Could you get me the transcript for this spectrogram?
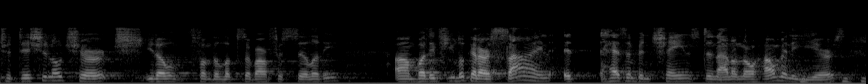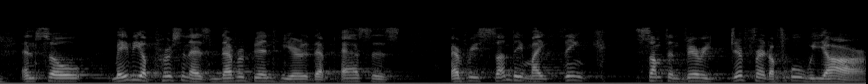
traditional church, you know, from the looks of our facility. Um, but if you look at our sign, it hasn't been changed in I don't know how many years. And so maybe a person that has never been here that passes every Sunday might think something very different of who we are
